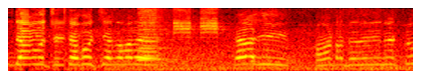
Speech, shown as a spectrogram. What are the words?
লাইভ দেখানোর চেষ্টা করছি একেবারে। দাদাজি, আমারটা দেখে দিন একটু।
